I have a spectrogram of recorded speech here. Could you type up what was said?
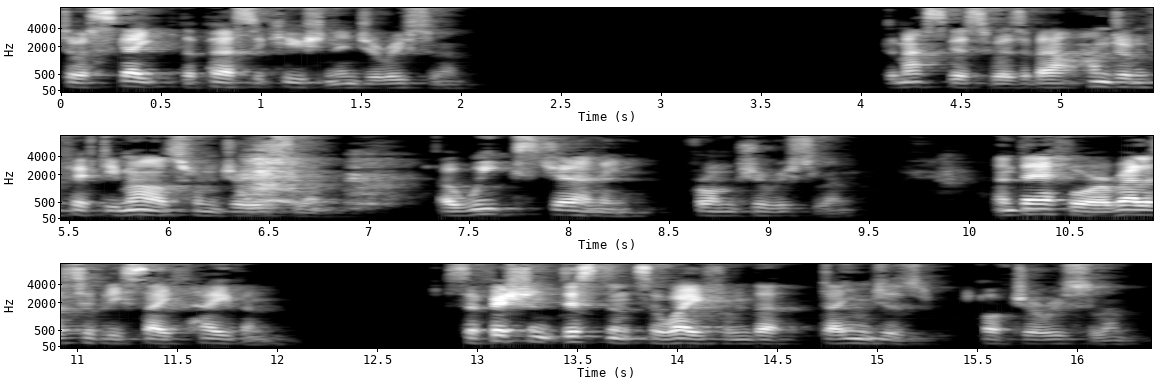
to escape the persecution in Jerusalem. Damascus was about 150 miles from Jerusalem, a week's journey from Jerusalem, and therefore a relatively safe haven, sufficient distance away from the dangers of Jerusalem.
